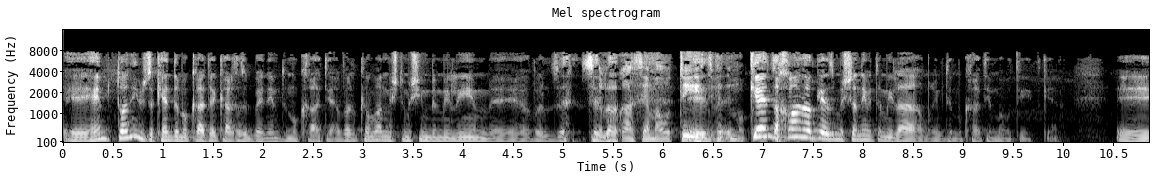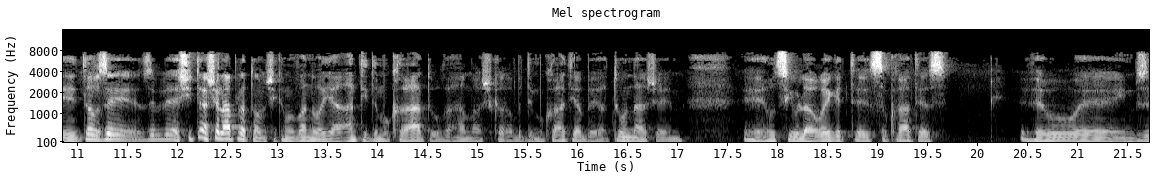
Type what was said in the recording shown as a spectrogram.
אה, הם טוענים שזה כן דמוקרטיה, ככה זה בעיניהם דמוקרטיה, אבל כמובן משתמשים במילים, אה, אבל זה, זה לא... דמוקרטיה מהותית אה, ודמוקרטיה. כן, נכון, אוקיי, אז משנים את המילה, אומרים דמוקרטיה מהותית, כן. טוב, זה, זה השיטה של אפלטון, שכמובן הוא היה אנטי דמוקרט, הוא ראה מה שקרה בדמוקרטיה באתונה, שהם הוציאו להורג את סוקרטס, והוא, אה, אם זה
